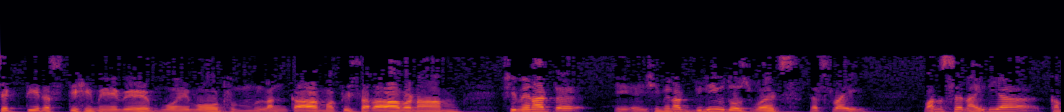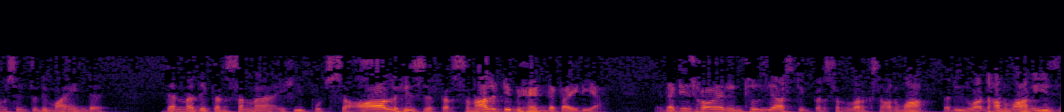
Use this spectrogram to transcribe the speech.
shaktirasti me vodhum lankamapi saravanam she may not uh, she may not believe those words that's why once an idea comes into the mind then the person he puts all his personality behind that idea that is how an enthusiastic person works hanuman that is what hanuman is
